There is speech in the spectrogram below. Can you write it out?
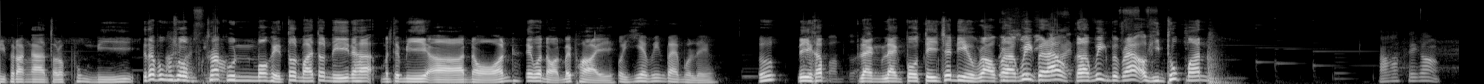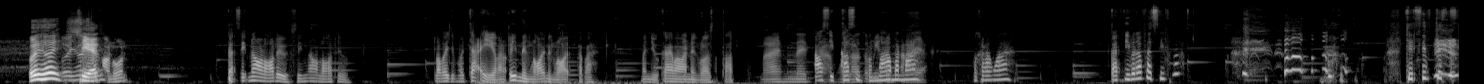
มีพลังงานสำหรับพรุ่งนี้คือถ้าคุณผู้ชม ถ้าคุณมองเห็นต้นไม้ต้นนี้นะฮะ มันจะมีอ่าหนอน เรียกว่าหนอนไม้ไผ่โอ้ยเฮียวิ่งไปหมดเลยเออนี่ครับ ปลอมตัวแหล่งแหล่งโปรตีนเช่นเดียวกับเรากำลังวิ่งไปแล้วกำลังวิ่งไปแล้ว เอาหินทุบมัน อ๋อพี่ก้องเฮ้ยเฮ้ยเสียง ฝั่งนู้นแต่สิกนอลร้อนอยู่สิกนอลร้อนอยู่เราไปจะเอ๋มันเอ้ยหนึ่งร้อยหนึ่งร้อยไปปะมันอยู่ใกล้ประมาณหนึ่งร้อยสตาร์ทมาในเก้าสิบถของรเก้าสิบต้องมันมาคมันมาตยอะมันกำลังมา แปดสิบไปแล้วแปดสิบแล้วเจ็ดสิบเจ็ดสิบ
